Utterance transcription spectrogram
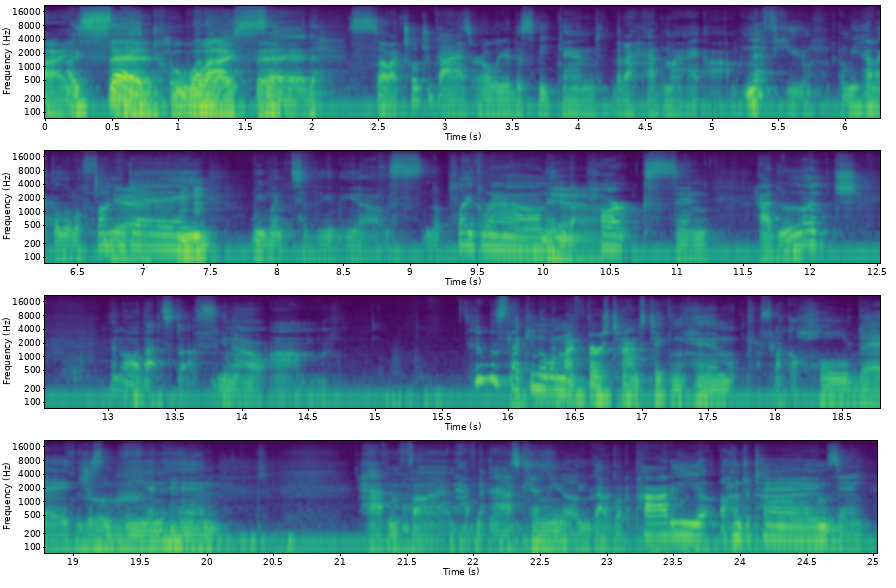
I, I said what I said. So I told you guys earlier this weekend that I had my um, nephew, and we had like a little fun Yeah. day. We went to the you know the playground and the parks and had lunch and all that stuff. You know, um, it was like you know one of my first times taking him for like a whole day, just me and him having fun, having to ask him, you know, you got to go to potty a hundred times, and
